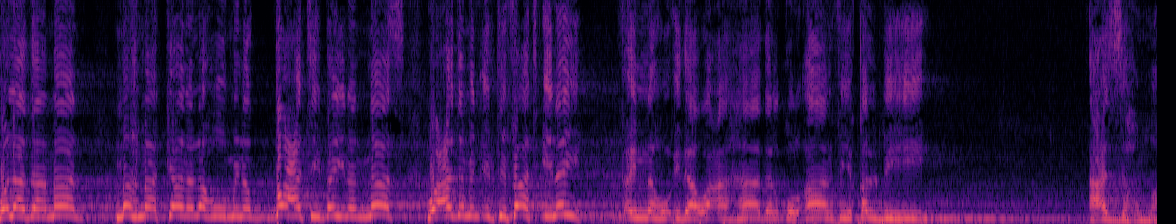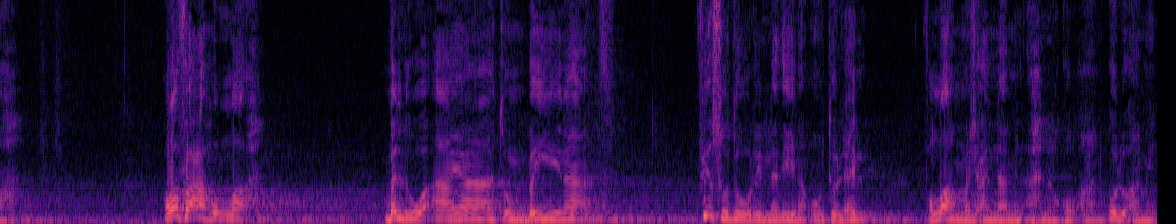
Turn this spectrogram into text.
ولا ذا مال مهما كان له من الضعة بين الناس وعدم الالتفات إليه فإنه إذا وعى هذا القرآن في قلبه أعزه الله رفعه الله. بل هو آيات بينات في صدور الذين أوتوا العلم. فاللهم اجعلنا من أهل القرآن. قولوا آمين.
